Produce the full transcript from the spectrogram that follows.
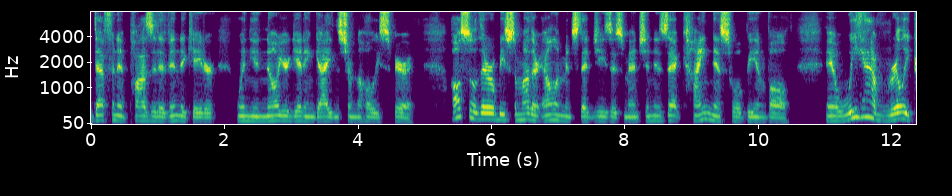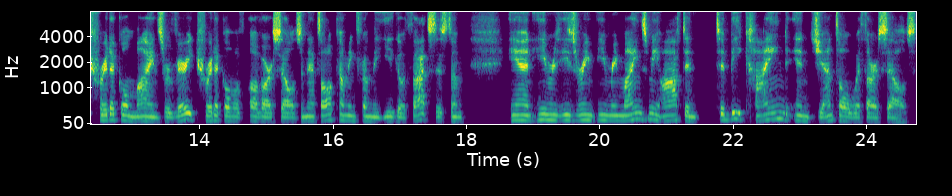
definite positive indicator when you know you're getting guidance from the Holy Spirit. Also, there will be some other elements that Jesus mentioned is that kindness will be involved. And we have really critical minds. We're very critical of, of ourselves, and that's all coming from the ego thought system. And he, he's, he reminds me often to be kind and gentle with ourselves,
